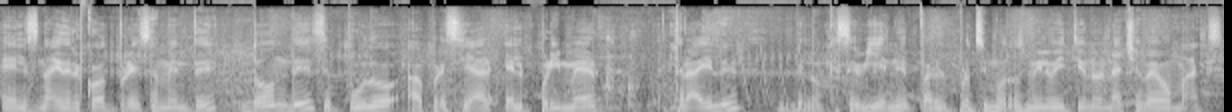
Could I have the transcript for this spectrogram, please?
el Snyder Cut, precisamente, donde se pudo apreciar el primer tráiler de lo que se viene para el próximo 2021 en HBO Max.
